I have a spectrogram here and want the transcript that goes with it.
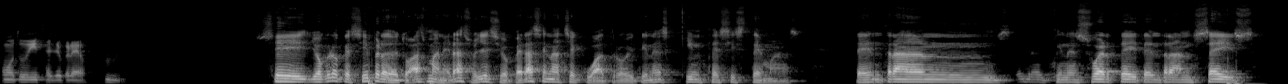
como tú dices, yo creo. Mm. Sí, yo creo que sí, pero de todas maneras, oye, si operas en H4 y tienes 15 sistemas, te entran, tienes suerte y te entran 6,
